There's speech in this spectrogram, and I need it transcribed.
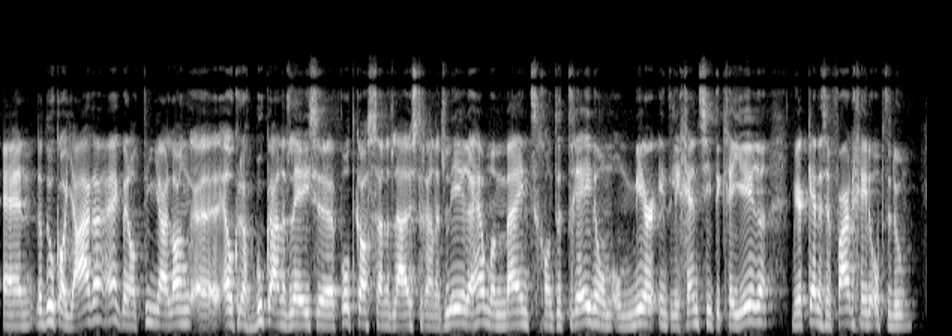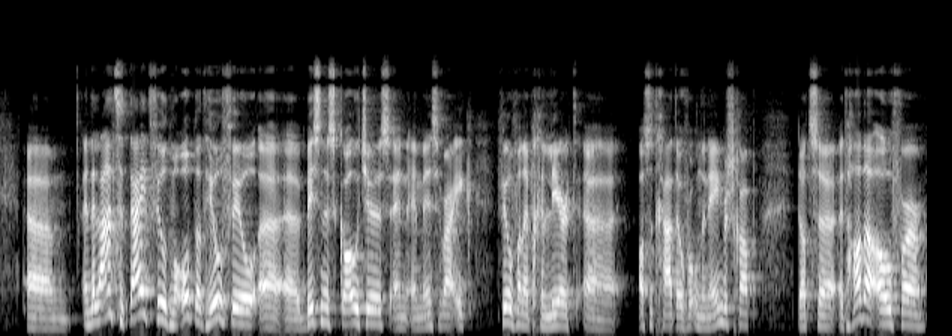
En dat doe ik al jaren. Hè. Ik ben al tien jaar lang elke dag boeken aan het lezen, podcasts aan het luisteren, aan het leren. Hè, om mijn mind gewoon te trainen om, om meer intelligentie te creëren, meer kennis en vaardigheden op te doen. Um, en de laatste tijd viel het me op dat heel veel uh, business coaches en, en, mensen waar ik veel van heb geleerd uh, als het gaat over ondernemerschap, dat ze het hadden over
